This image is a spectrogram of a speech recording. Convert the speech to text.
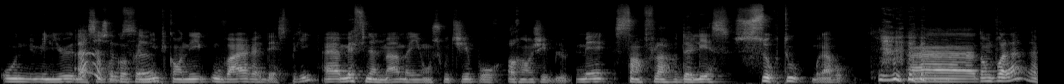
au milieu de la Ah, francophonie puis qu'on est ouvert d'esprit. Euh, mais finalement, ben, ils ont switché pour orange et bleu. Mais sans fleurs de lys, surtout. Bravo. Euh, donc voilà, euh,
